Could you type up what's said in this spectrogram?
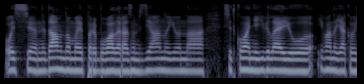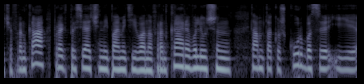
ось недавно ми перебували разом з Діаною на святкуванні ювілею Івана Яковича Франка. Проект присвячений пам'яті Івана Франка Revolution. Там також Курбаси і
